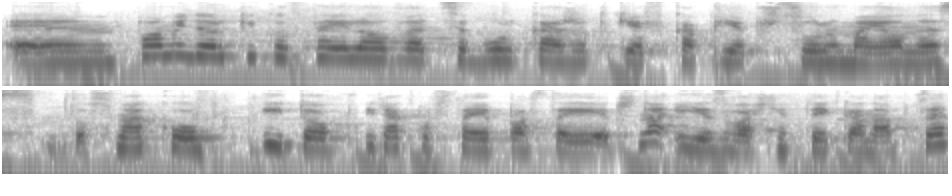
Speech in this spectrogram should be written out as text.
e, pomidorki koktajlowe, cebulka, rzodkiewka, pieprz, sól, majonez do smaku i to i tak powstaje pasta jajeczna i jest właśnie w tej kanapce.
